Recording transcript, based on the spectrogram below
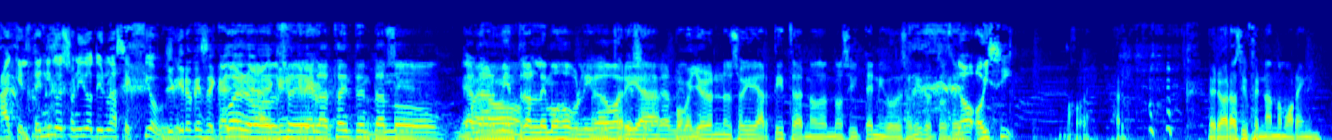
ah, que el técnico de sonido tiene una sección. Yo quiero que se calle bueno, ya, que se la está intentando Sí. ganar Bueno, mientras le hemos obligado a que se la gustaría, gane. porque yo no soy artista, no, no soy técnico de sonido, entonces... No, hoy sí. Joder, Javi. Pero ahora soy Fernando Morén.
